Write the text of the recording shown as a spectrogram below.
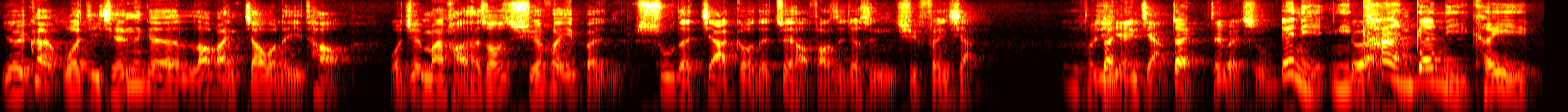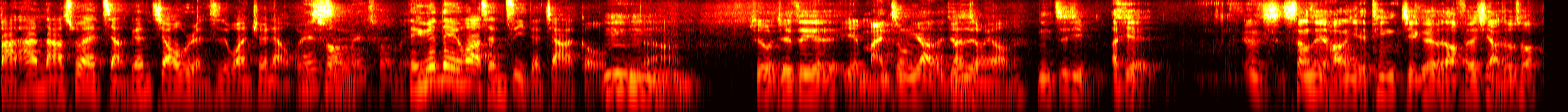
有一块，我以前那个老板教我的一套，我觉得蛮好。他说，学会一本书的架构的最好方式就是你去分享。回去演讲，对。这本书，因为你你看跟你可以把它拿出来讲跟教人是完全两回事，没错没错，等于内化成自己的架构，嗯，所以我觉得这个也蛮重要的，就是重要的。你自己，而且上次好像也听杰哥有道分享，就是说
